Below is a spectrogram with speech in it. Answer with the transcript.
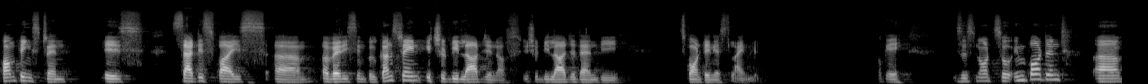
pumping strength is satisfies um, a very simple constraint. It should be large enough. It should be larger than the spontaneous line width. Okay, this is not so important. Uh,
